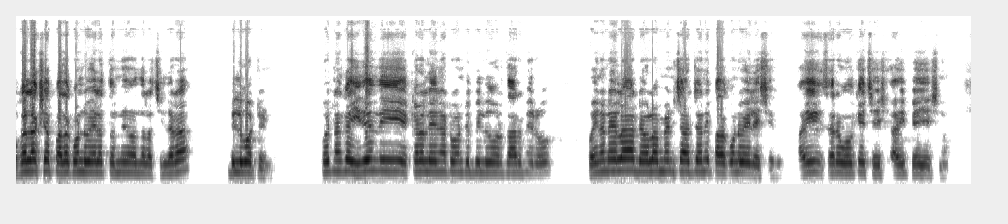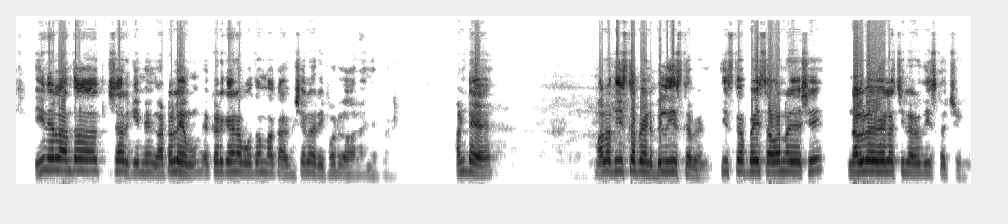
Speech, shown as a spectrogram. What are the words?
ఒక లక్ష పదకొండు వేల తొమ్మిది వందల చిల్లర బిల్లు కొట్టిండు. కొట్టినాక ఇదేంది? ఎక్కడ లేనటువంటి బిల్లు కొడతారు మీరు? పోయిన నెల డెవలప్మెంట్ ఛార్జ్ అని పదకొండు వేలు వేసారు అవి సరే ఓకే చేసి అవి పే చేసినాం. ఈ నెల అంతా వచ్చేసరికి మేము కట్టలేము. ఎక్కడికైనా పోతాం. మాకు అఫీషియల్గా రిపోర్ట్ కావాలని చెప్పాడు అంటే మళ్ళీ తీసుకుపోయండి బిల్లు తీసుకుపోయండి. తీసుకుపోయి సవరణ చేసి నలభై వేల చిల్లర తీసుకొచ్చిండు.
